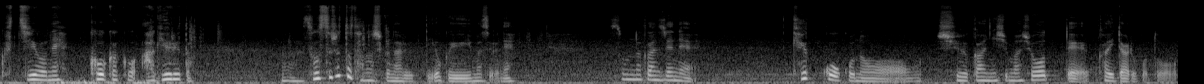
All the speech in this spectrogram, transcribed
口をね口角を上げると。うん、そうすると楽しくなるってよく言いますよね。そんな感じでね結構この習慣にしましょうって書いてあることを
